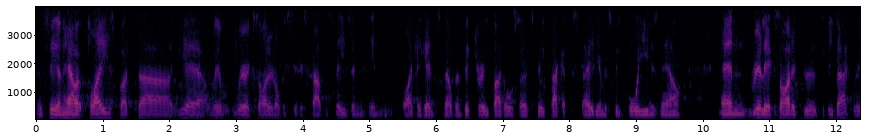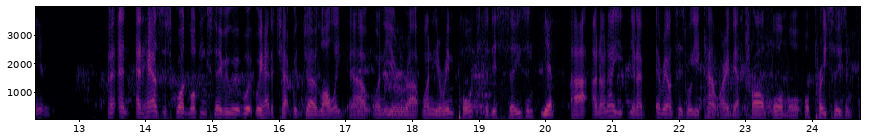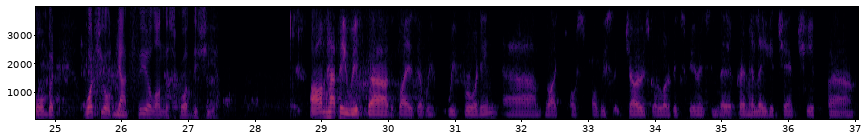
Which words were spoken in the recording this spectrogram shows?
and seeing how it plays. But uh, yeah, we're we're excited, obviously, to start the season in like against Melbourne Victory, but also to be back at the stadium. It's been four years now, and really excited to, to be back. Really. And, and how's the squad looking, Stevie? We, we, we had a chat with Joe Lolley, uh, one of your uh, one of your imports for this season. Yep. Uh, and I know you, you know everyone says, well, you can't worry about trial form or, or pre-season form, but what's your gut feel on the squad this year? I'm happy with uh, the players that we've we've brought in. Um, like obviously, Joe's got a lot of experience in the Premier League and Championship. Um,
